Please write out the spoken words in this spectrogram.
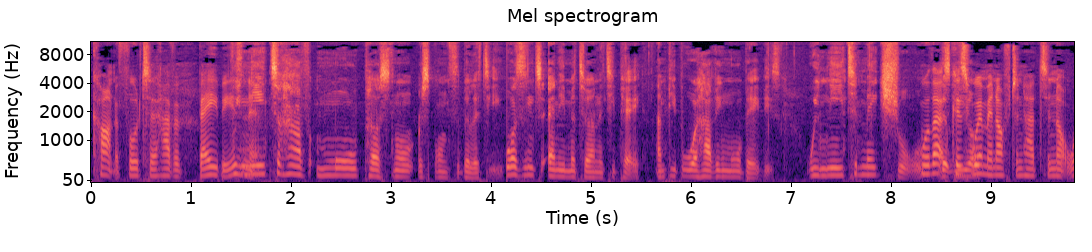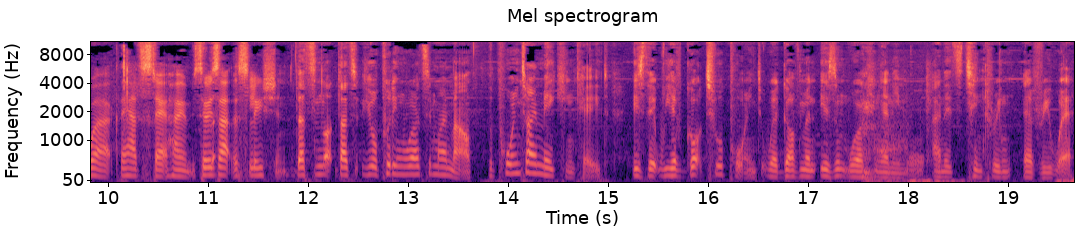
can't afford to have a baby, isn't we it? We need to have more personal responsibility. It wasn't any maternity pay, and people were having more babies. We need to make sure. Well, that's because we women often had to not work; they had to stay at home. So, is that the solution? That's not. That's you're putting words in my mouth. The point I'm making, Kate, is that we have got to a point where government isn't working anymore, and it's tinkering everywhere.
